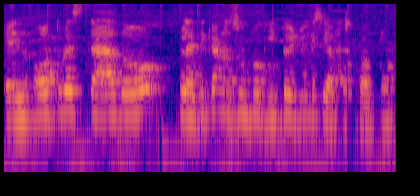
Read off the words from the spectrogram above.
en otro estado. Platícanos un poquito, Yusia, por favor.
